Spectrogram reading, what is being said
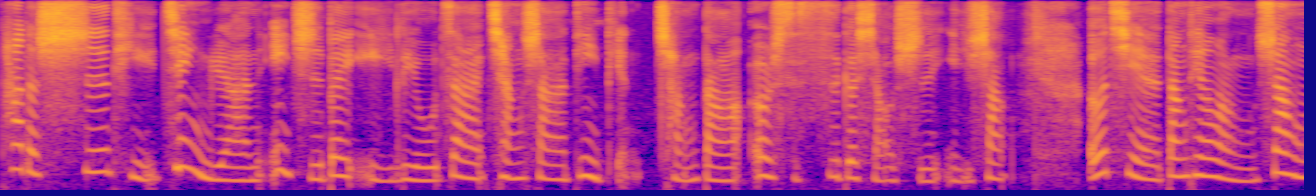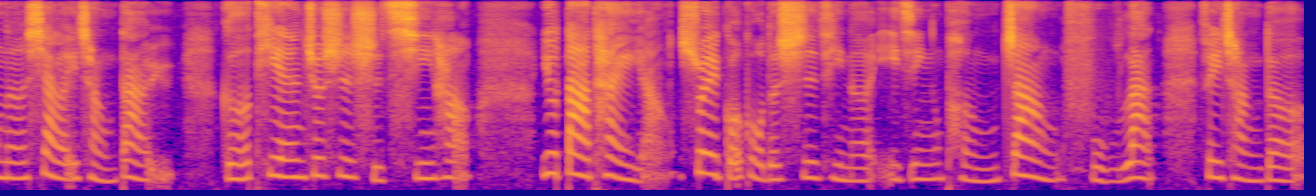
他的尸体竟然一直被遗留在枪杀地点，长达二十四个小时以上。而且当天晚上呢，下了一场大雨，隔天就是十七号，又大太阳，所以狗狗的尸体呢已经膨胀腐烂，非常的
